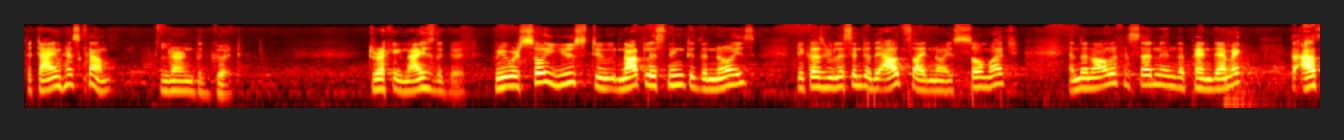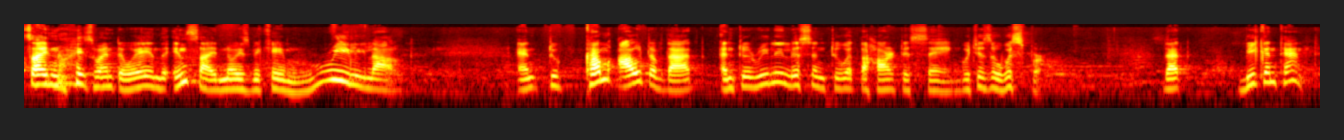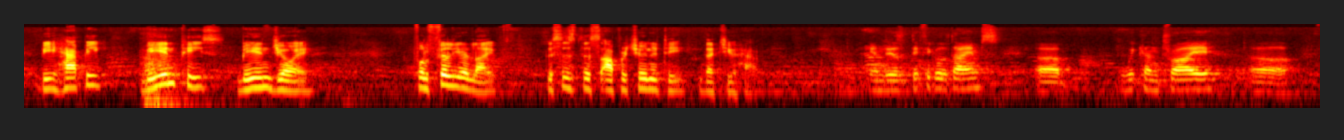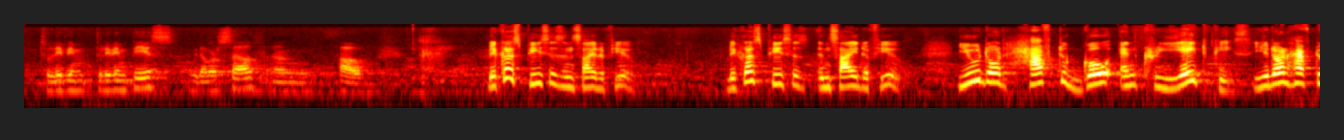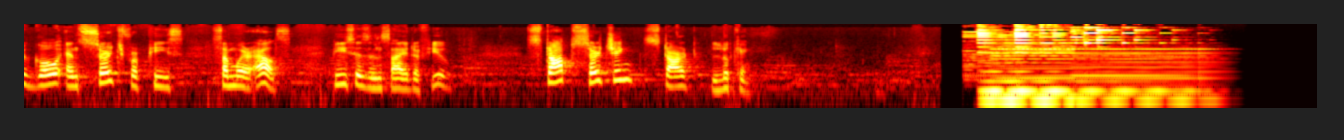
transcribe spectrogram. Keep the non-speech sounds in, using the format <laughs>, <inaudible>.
The time has come to learn the good, to recognize the good. We were so used to not listening to the noise because we listened to the outside noise so much. And then all of a sudden in the pandemic, the outside <laughs> noise went away and the inside noise became really loud. And to come out of that and to really listen to what the heart is saying, which is a whisper that be content, be happy, be in peace, be in joy, fulfill your life. This is this opportunity that you have. In these difficult times, uh, we can try uh, to live in to live in peace with ourselves and how. Because peace is inside of you. Because peace is inside of you. You don't have to go and create peace. You don't have to go and search for peace somewhere else. Peace is inside of you. Stop searching, start looking.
